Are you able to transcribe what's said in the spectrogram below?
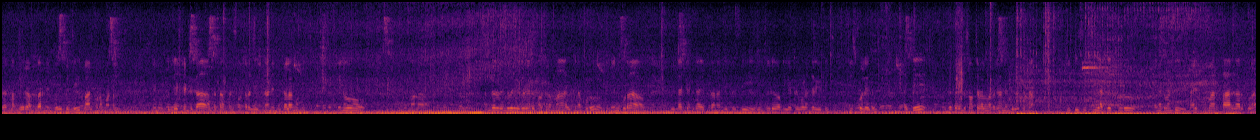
సార్. నా పేరు అంబర్ నేను బోయ్పెల్లి బాల్కొండ మండల్. నేను ఫీల్డ్ అసిస్టెంట్గా గత పది సంవత్సరాలు చేసిన నేను వికలాంగుని. నేను మన అందరూ రెండు వేల ఇరవై రెండు సంవత్సరంన ఎక్కినప్పుడు నేను కూడా ఫీల్డ్ అసిస్టెంట్గా ఎక్కుతానని చెప్పేసి ఎంపీడీఓకి లెటర్ ఇవ్వడం జరిగింది. తీసుకోలేదు. అయితే గత రెండు సంవత్సరాలన్నరగా నేను తిరుగుతున్నా. టీపీసీసీ అధ్యక్షుడు అయినటువంటి మహేష్ కుమార్ సార్ గారు కూడా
